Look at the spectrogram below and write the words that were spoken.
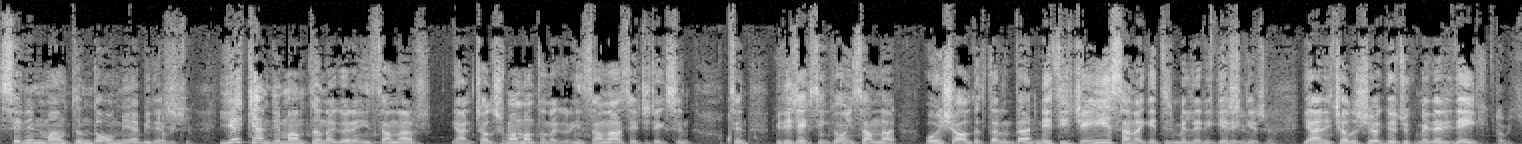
senin mantığında olmayabilir. Tabii ki. Ya kendi mantığına göre insanlar yani çalışma mantığına göre insanlar seçeceksin. Bileceksin ki o insanlar o işi aldıklarında neticeyi sana getirmeleri gerekir. Kesinlikle. Yani çalışıyor gözükmeleri değil. Tabii ki.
